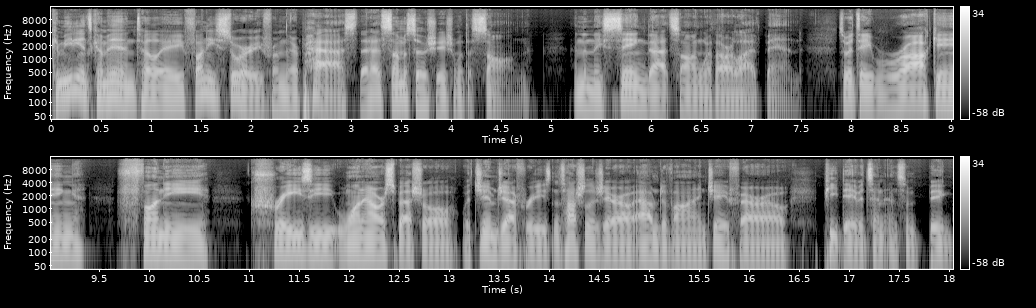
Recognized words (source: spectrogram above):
Comedians come in, tell a funny story from their past that has some association with a song, and then they sing that song with our live band. So it's a rocking, funny, crazy one hour special with Jim Jefferies, Natasha Leggero, Adam Devine, Jay Pharoah, Pete Davidson, and some big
